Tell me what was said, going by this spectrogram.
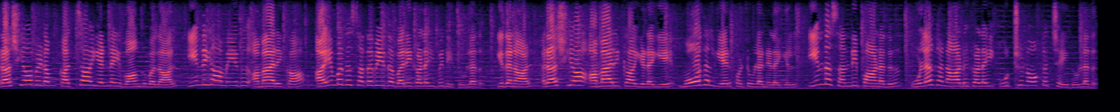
ரஷ்யாவிடம் கச்சா எண்ணெய் வாங்குவதால் இந்தியா மீது அமெரிக்கா ஐம்பது சதவீத வரிகளை விதி தெரிவித்துள்ளது இதனால் ரஷ்யா அமெரிக்கா இடையே மோதல் ஏற்பட்டுள்ள நிலையில் இந்த சந்திப்பானது உலக நாடுகளை உற்றுநோக்கச் செய்துள்ளது.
